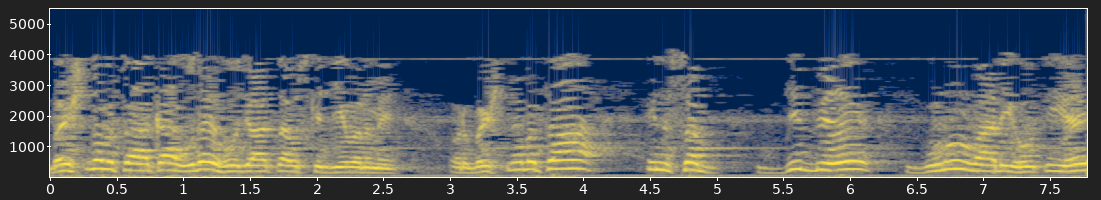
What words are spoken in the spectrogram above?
वैष्णवता का उदय हो जाता है उसके जीवन में, और वैष्णवता इन सब दिव्य गुणों वाली होती है,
